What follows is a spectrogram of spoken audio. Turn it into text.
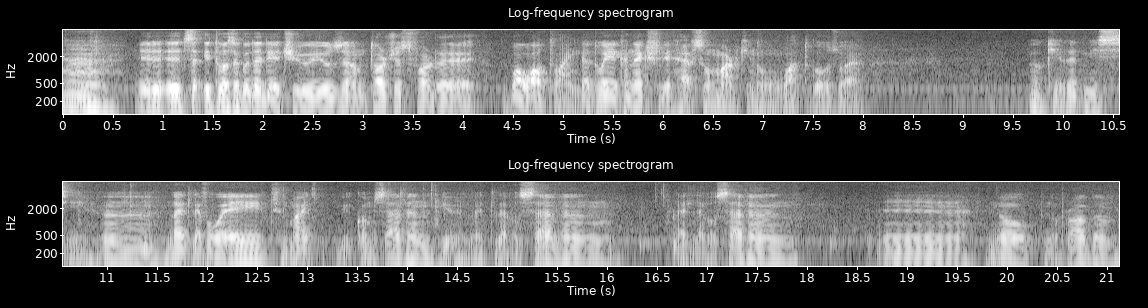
it, it's, it was a good idea to use um, torches for the wall outline. That way I can actually have some marking on what goes where. Okay, let me see. Uh, light level 8 might become 7. Here, light level 7. Light level 7. Uh, nope, no problem.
